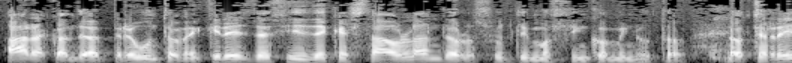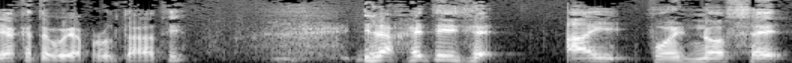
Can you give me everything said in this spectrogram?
Ahora, cuando le pregunto, ¿me quieres decir de qué está hablando los últimos cinco minutos? No te rías que te voy a preguntar a ti. Y la gente dice, ay, pues no sé,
